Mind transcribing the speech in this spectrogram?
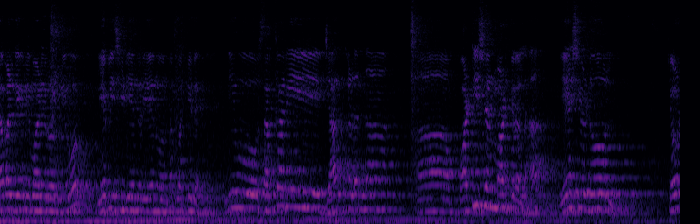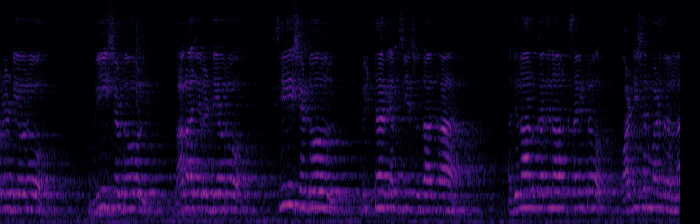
ಡಬಲ್ ಡಿಗ್ರಿ ಮಾಡಿರೋರು ನೀವು ಎ ಬಿ ಸಿ ಡಿ ಅಂದರೆ ಏನು ಅಂತ ಗೊತ್ತಿದೆ. ನೀವು ಸರ್ಕಾರಿ ಜಾಗಗಳನ್ನು ಪಾರ್ಟಿಷನ್ ಮಾಡ್ತಿರಲ್ಲ ಎ ಶೆಡ್ಯೂಲ್ ಚೌಡರೆಡ್ಡಿ ಅವರು ಬಿ ಶೆಡ್ಯೂಲ್ ಬಾಲಾಜಿ ರೆಡ್ಡಿ ಅವರು, C schedule mister M C Sudhakar. ಹದಿನಾಲ್ಕು ಹದಿನಾಲ್ಕು ಸೈಟು ಪಾರ್ಟಿಷನ್ ಮಾಡಿದ್ರಲ್ಲ,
